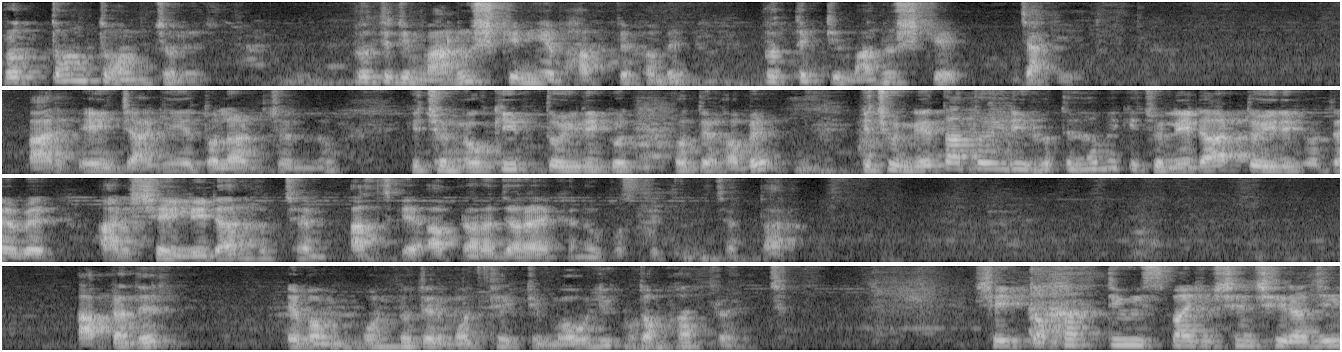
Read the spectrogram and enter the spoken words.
প্রত্যন্ত অঞ্চলের প্রতিটি মানুষকে নিয়ে ভাবতে হবে, প্রত্যেকটি মানুষকে জাগিয়ে তুলতে হবে। আর এই জাগিয়ে তোলার জন্য কিছু নকিব তৈরি হতে হবে, কিছু নেতা তৈরি হতে হবে, কিছু লিডার তৈরি হতে হবে, আর সেই লিডার হচ্ছেন আজকে আপনারা যারা এখানে উপস্থিত হয়েছেন তারা। আপনাদের এবং অন্যদের মধ্যে একটি মৌলিক তফাৎ রয়েছে। সেই তফাৎটিও ইসমাইল হোসেন সিরাজি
